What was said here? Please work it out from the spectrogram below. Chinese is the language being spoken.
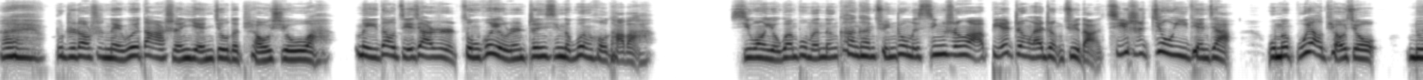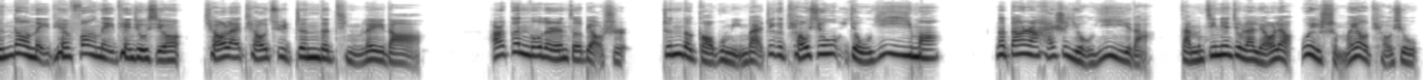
哎，不知道是哪位大神研究的调休啊！每到节假日，总会有人真心的问候他吧。希望有关部门能看看群众的心声啊，别整来整去的。其实就一天假，我们不要调休，轮到哪天放哪天就行。调来调去真的挺累的。而更多的人则表示，真的搞不明白这个调休有意义吗？那当然还是有意义的。咱们今天就来聊聊为什么要调休。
